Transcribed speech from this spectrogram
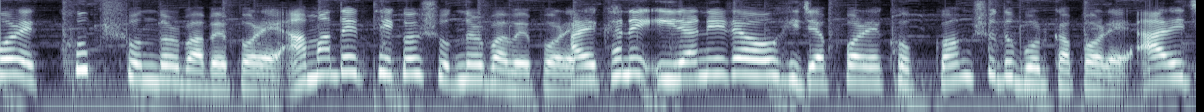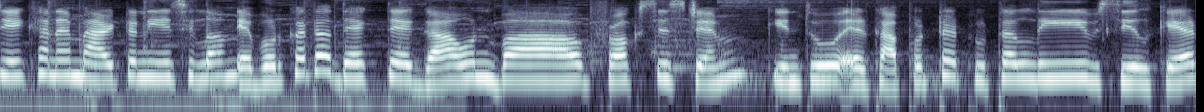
পরে খুব সুন্দরভাবে পরে, আমাদের থেকেও সুন্দরভাবে পরে। আর এখানে ইরানিরাও হিজাব পরে খুব কম, শুধু বোরকা পরে। আর আর এই যে এখানে আমি আরেকটা নিয়েছিলাম, এ দেখতে গাউন বা ফ্রক সিস্টেম, কিন্তু এর কাপড়টা টোটালি সিল্কের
